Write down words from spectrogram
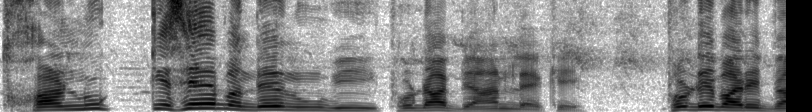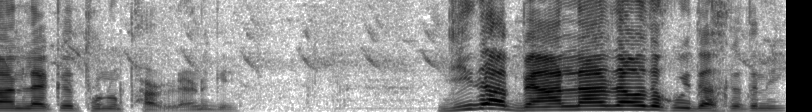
ਤੁਹਾਨੂੰ ਕਿਸੇ ਬੰਦੇ ਨੂੰ ਵੀ ਤੁਹਾਡਾ ਬਿਆਨ ਲੈ ਕੇ ਤੁਹਾਡੇ ਬਾਰੇ ਬਿਆਨ ਲੈ ਕੇ ਤੁਹਾਨੂੰ ਫੜ ਲੈਣਗੇ। ਜਿਹਦਾ ਬਿਆਨ ਲੈਣ ਦਾ ਉਹਦਾ ਕੋਈ ਦਸਖਤ ਨਹੀਂ।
